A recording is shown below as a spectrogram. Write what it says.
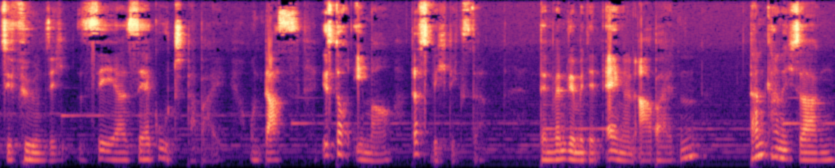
sie fühlen sich sehr, sehr gut dabei. Und das ist doch immer das Wichtigste. Denn wenn wir mit den Engeln arbeiten, dann kann ich sagen,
